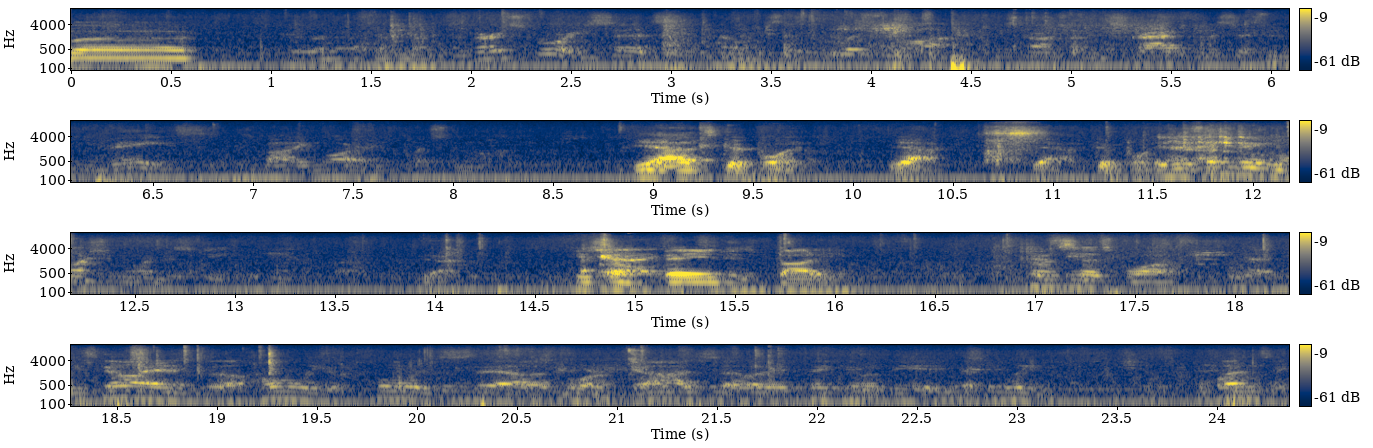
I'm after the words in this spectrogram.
In verse four, he says, you know, he says, he puts them on. He starts on describes them, it says, and he bathes his body water and puts them on. yeah, that's a good point. Yeah, yeah, good point. Is there something? Washing more than his feet. Yeah. He said bathe his body. It he- says wash. Yeah, he's going into the holy of holies uh, for God, so I think it would be a complete cleansing.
